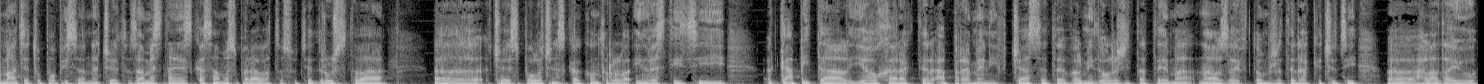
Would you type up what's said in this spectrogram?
Máte tu popísané, čo je to zamestnanecká samozpráva, to sú tie družstva, čo je spoločenská kontrola investícií, kapitál, jeho charakter a premeny v čase. To je veľmi dôležitá téma naozaj v tom, že teda keď všetci uh, hľadajú uh,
